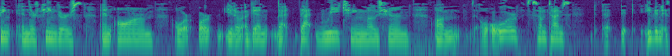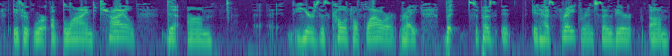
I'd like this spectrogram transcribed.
fing- in their fingers and arm, or or you know again that that reaching motion, um, or sometimes uh, even if if it were a blind child that um, here's this colorful flower, right? But suppose it it has fragrance, so they're um,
